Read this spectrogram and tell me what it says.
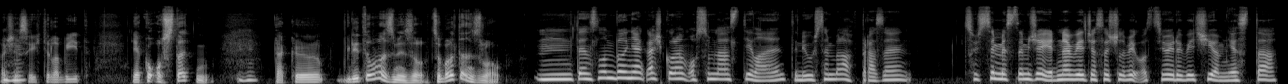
a mm-hmm. že mhm. si chtěla být jako ostatní. Mm-hmm. Tak eh, kdy tohle zmizelo? Co byl ten zlom? Mm, ten zlom byl nějak až kolem 18 let, kdy už jsem byla v Praze, což si myslím, že jedna věc, že se člověk odstěhuje do většího města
